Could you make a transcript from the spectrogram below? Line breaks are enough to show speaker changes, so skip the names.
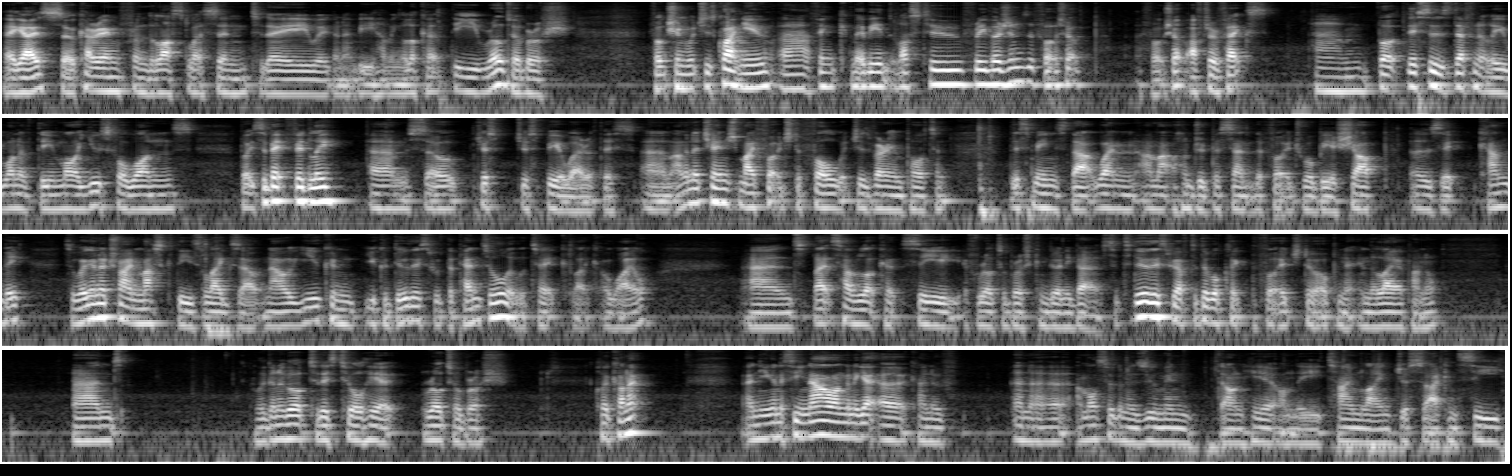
Hey guys, so carrying from the last lesson, today we're going to be having a look at the roto brush function, which is quite new. Uh, I think maybe in the last two, three versions of Photoshop, Photoshop After Effects. Um, but this is definitely one of the more useful ones, but it's a bit fiddly, um, so just just be aware of this. Um, I'm going to change my footage to full, which is very important. This means that when I'm at 100%, the footage will be as sharp as it can be. So we're going to try and mask these legs out. Now you can you could do this with the pen tool. It will take like a while. And let's have a look at see if Rotobrush can do any better. So to do this, we have to double click the footage to open it in the layer panel. And we're going to go up to this tool here, Rotobrush. Click on it. And you're going to see now I'm going to get a kind of, and uh, I'm also going to zoom in down here on the timeline just so I can see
